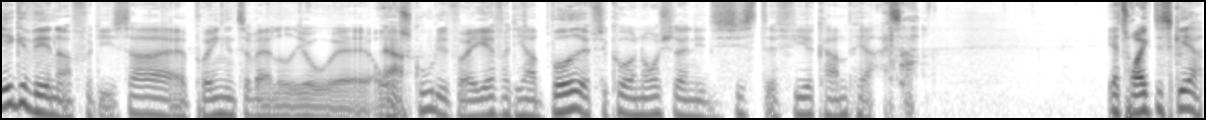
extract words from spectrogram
ikke vinder, fordi så er pointintervallet jo øh, overskueligt for AGF, og de har både FCK og Nordsjælland i de sidste fire kampe her. Altså, jeg tror ikke, det sker,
